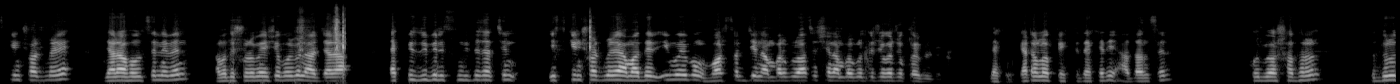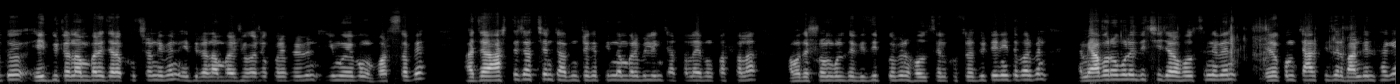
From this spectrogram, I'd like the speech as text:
স্ক্রিনশট মেরে যারা হোলসেল নেবেন, আমাদের শোরুমে এসে পড়বেন আর যারা এক পিস দুই পিস নিতে যাচ্ছেন স্ক্রিনশট মেরে আমাদের ইমো এবং হোয়াটসঅ্যাপ যে নাম্বারগুলো আছে সেই নাম্বারগুলোতে যোগাযোগ করে ফেলবেন। দেখেন ক্যাটালগটা একটু দেখে দিই আদানসের খুবই অসাধারণ। দ্রুত এই দুইটা নাম্বারে যারা খুচরা নেবেন, এই দুইটা নাম্বারে যোগাযোগ করে ফেলবেন, ইমো এবং হোয়াটসঅ্যাপে আর যারা আসতে চাচ্ছেন চাঁদনি চোখে তিন নাম্বার বিল্ডিং চারতলা এবং পাঁচতলা, আমাদের শোরুমগুলোতে ভিজিট করবেন হোলসেল খুচরা দুইটাই নিতে পারবেন। আমি আবারও বলে দিচ্ছি, যারা হোলসেল নেবেন, এরকম চার পিসের বান্ডিল থাকে,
